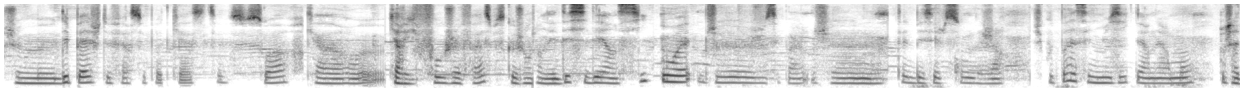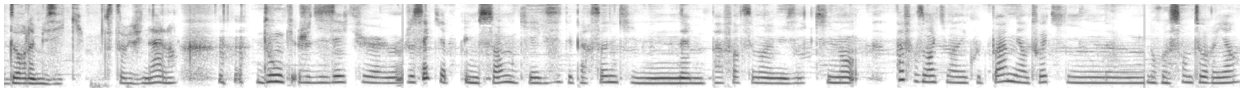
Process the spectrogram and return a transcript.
Je me dépêche de faire ce podcast ce soir car, euh, car il faut que je le fasse parce que j'en ai décidé ainsi. Ouais, je, je sais pas, je peut-être baisser le son déjà. J'écoute pas assez de musique dernièrement. J'adore la musique, c'est original. Hein Donc je disais que euh, je sais qu'il y a, il me semble qu'il existe des personnes qui n'aiment pas forcément la musique, qui n'ont pas forcément qui n'en écoutent pas, mais en tout cas qui ne, ressentent rien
